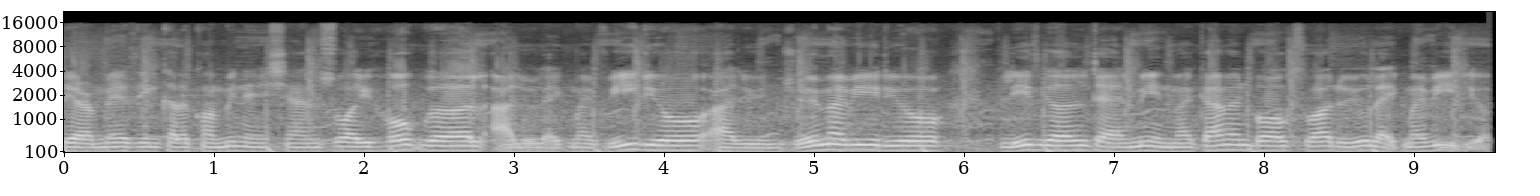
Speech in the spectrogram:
They are amazing color combination so i hope girl all you like my video all you enjoy my video. Please girl tell me in my comment box what do you like my video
